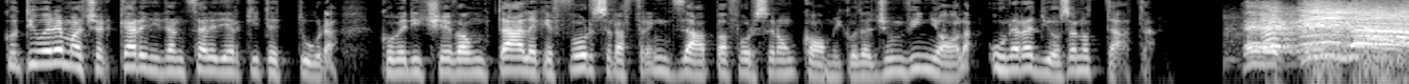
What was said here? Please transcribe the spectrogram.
continueremo a cercare di danzare architettura. Come diceva un tale che forse era Frank Zappa, forse era un comico da Giunvignola, una radiosa nottata. Evviva!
